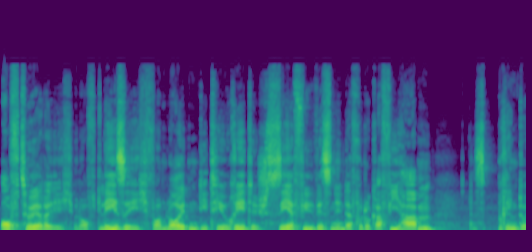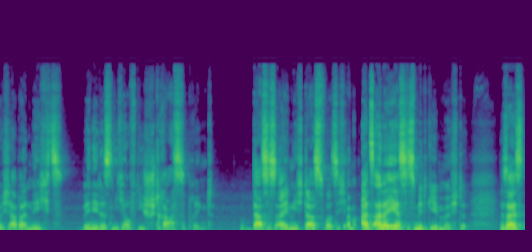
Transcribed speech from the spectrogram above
Oft höre ich und oft lese ich von Leuten, die theoretisch sehr viel Wissen in der Fotografie haben. Das bringt euch aber nichts, wenn ihr das nicht auf die Straße bringt. Das ist eigentlich das, was ich als allererstes mitgeben möchte. Das heißt,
